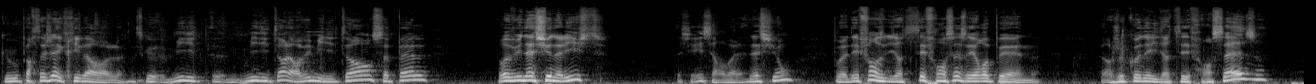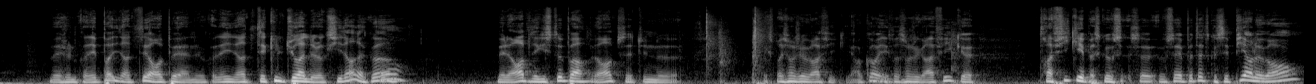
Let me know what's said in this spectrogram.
que vous partagez avec Rivarol. Parce que euh, la revue Militant s'appelle Revue nationaliste, ça renvoie à la nation, pour la défense de l'identité française et européenne. Alors je connais l'identité française, mais je ne connais pas l'identité européenne. Je connais l'identité culturelle de l'Occident, d'accord? Mais l'Europe n'existe pas. L'Europe, c'est une expression géographique. Il encore une expression géographique euh, trafiquée, parce que vous savez peut-être que c'est Pierre le Grand,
